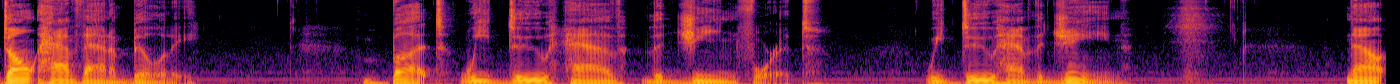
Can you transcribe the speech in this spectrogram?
don't have that ability, but we do have the gene for it. we do have the gene. Now,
